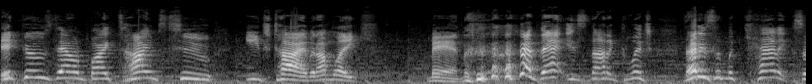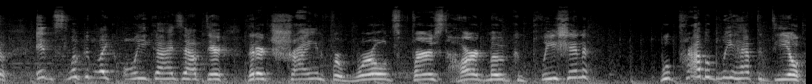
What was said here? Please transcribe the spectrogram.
it goes down by times two each time. And I'm like, man, that is not a glitch. That is a mechanic. So it's looking like all you guys out there that are trying for world's first hard mode completion will probably have to deal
